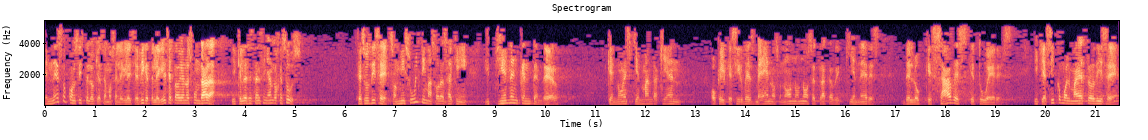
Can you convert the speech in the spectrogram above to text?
En eso consiste lo que hacemos en la iglesia. Fíjate, la iglesia todavía no es fundada. ¿Y qué les está enseñando Jesús? Jesús dice, son mis últimas horas aquí y tienen que entender que no es quien manda a quién o que el que sirve es menos. No, no, no, se trata de quién eres, de lo que sabes que tú eres. Y que así como el maestro dice,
